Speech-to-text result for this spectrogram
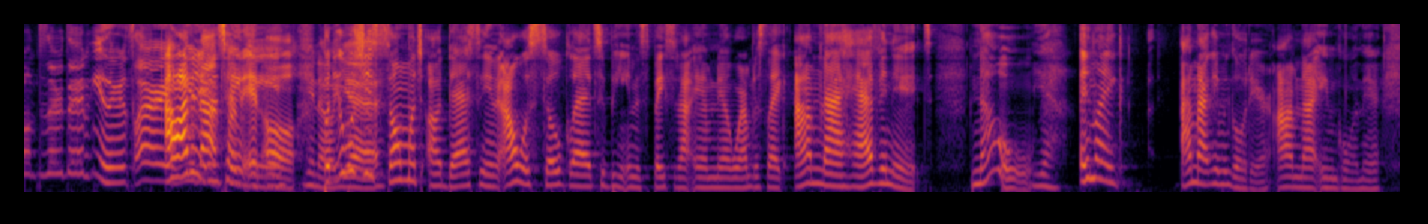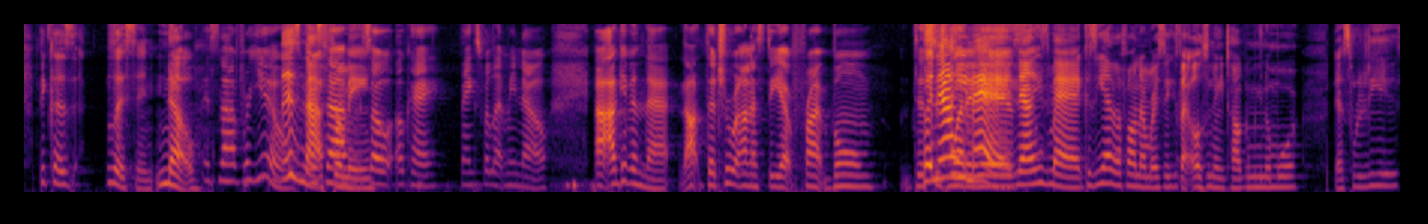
don't deserve that either. Sorry. Oh, I didn't entertain at all. You know, but it was just so much audacity, and I was so glad to be in the space that I am now, where I'm just like, I'm not having it. No, yeah. and like, I'm not even go there. I'm not even going there because listen, no, It's not for you. It's not for me. So okay, thanks for letting me know. Uh, I'll give him that. Uh, the true honesty up front. Boom. This but is now what he's mad. is. Now he's mad because he has a phone number, so he's like, oh, so they ain't talking to me no more. That's what it is.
